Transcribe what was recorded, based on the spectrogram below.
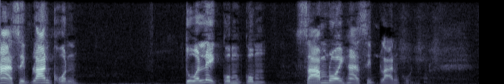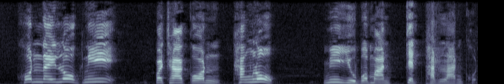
350 ล้านคน ตัวเลขกลมๆ 350 ล้านคน คนในโลกนี้ประชากรทั้งโลกมีอยู่ประมาณ 7,000 ล้านคน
